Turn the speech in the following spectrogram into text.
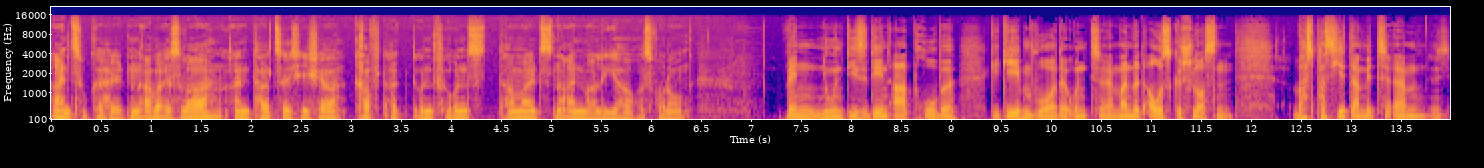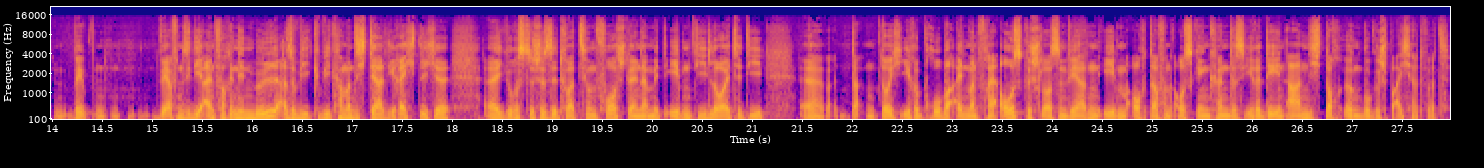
Einzug gehalten. Aber es war ein tatsächlicher Kraftakt und für uns damals eine einmalige Herausforderung wenn nun diese DNA-Probe gegeben wurde und äh, man wird ausgeschlossen, was passiert damit? Ähm, werfen Sie die einfach in den Müll? Also wie, wie kann man sich da die rechtliche, äh, juristische Situation vorstellen, damit eben die Leute, die äh, durch ihre Probe einwandfrei ausgeschlossen werden, eben auch davon ausgehen können, dass ihre DNA nicht doch irgendwo gespeichert wird?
